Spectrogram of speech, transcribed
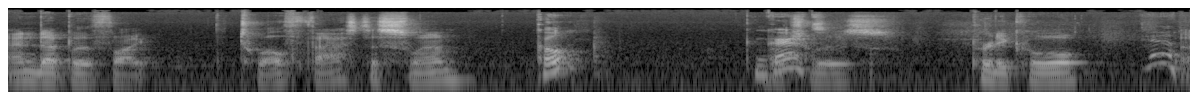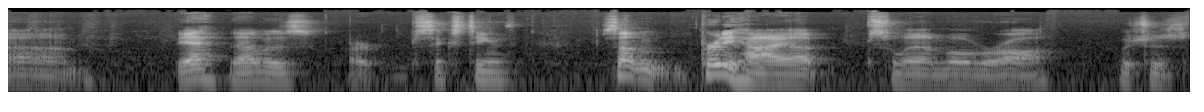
I ended up with like twelfth fastest swim, Cool. Congrats. which was pretty cool. Yeah. Um, yeah, that was our sixteenth, something pretty high up swim overall, which was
